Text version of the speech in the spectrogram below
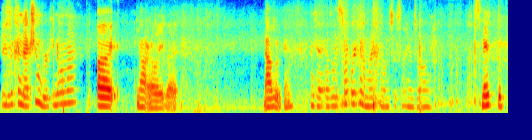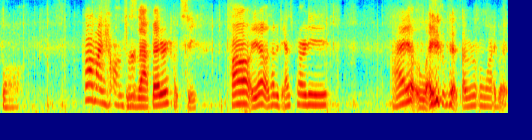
Is the connection working on that? Uh, not really, but now it's working. Okay, I was like, it's not working on my phone, so something's wrong. Let's the ball. How Oh, my arms Is hurt. that better? Let's see. Huh? Yeah, let's have a dance party. I like this. I don't know why, but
